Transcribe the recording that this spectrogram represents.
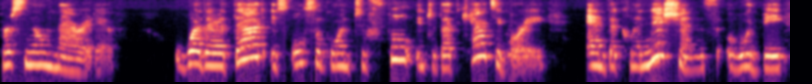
personal narrative, whether that is also going to fall into that category and the clinicians would be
